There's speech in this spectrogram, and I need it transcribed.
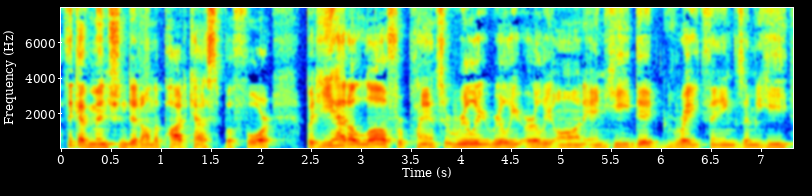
I think I've mentioned it on the podcast before, but he had a love for plants really, really early on, and he did great things. I mean, he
